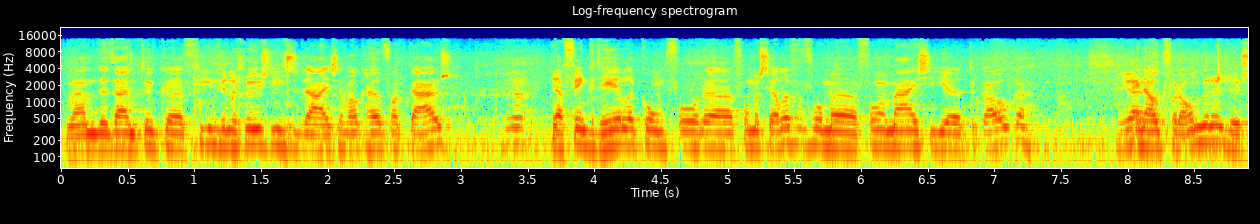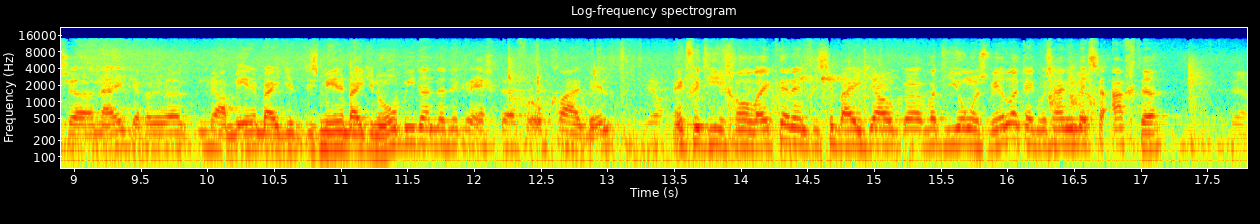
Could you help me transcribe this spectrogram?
We hebben zijn natuurlijk 24 uur diensten draaien, zijn we ook heel vaak thuis. Ja, ja vind ik het heerlijk om voor, voor mezelf en voor, me, voor mijn meisje te koken. En ook voor anderen. Dus nee, ik heb er, ja, meer een beetje, het is meer een beetje een hobby dan dat ik er echt voor opgeleid ben. En ik vind het hier gewoon lekker en het is een beetje ook wat die jongens willen. Kijk, we zijn hier met z'n achten. Ja.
